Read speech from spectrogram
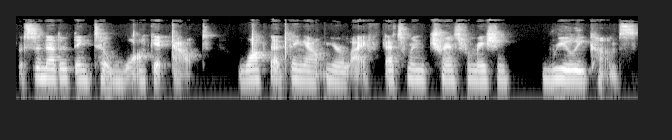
but it's another thing to walk it out, walk that thing out in your life. That's when transformation really comes.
